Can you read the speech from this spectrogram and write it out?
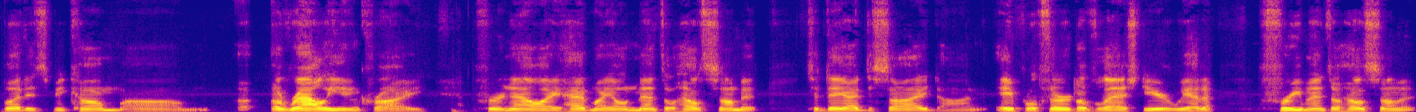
but it's become um, a- a rallying cry for now. I had my own mental health summit today I decide on April 3rd of last year, we had a free mental health summit.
